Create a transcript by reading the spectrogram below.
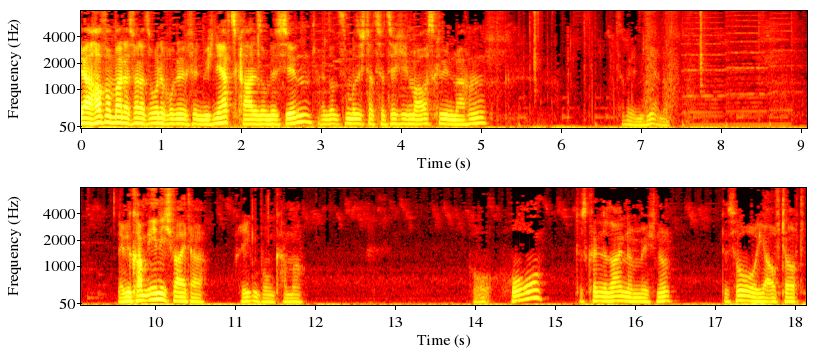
Ja, hoffen wir mal, dass wir das ohne Probleme finden. Mich nervt es gerade so ein bisschen. Ansonsten muss ich das tatsächlich mal ausgewählt machen. Was haben wir denn hier noch? Ja, wir kommen eh nicht weiter. Regenbogenkammer. Ho Horo? Das könnte sein nämlich, ne? Dass Horo hier auftaucht.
